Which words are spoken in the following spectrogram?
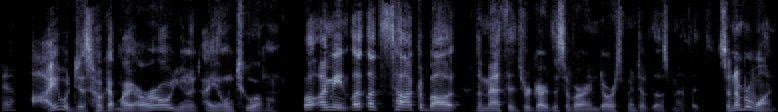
Yeah. I would just hook up my RO unit. I own two of them. Well, I mean, let, let's talk about the methods, regardless of our endorsement of those methods. So number one,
